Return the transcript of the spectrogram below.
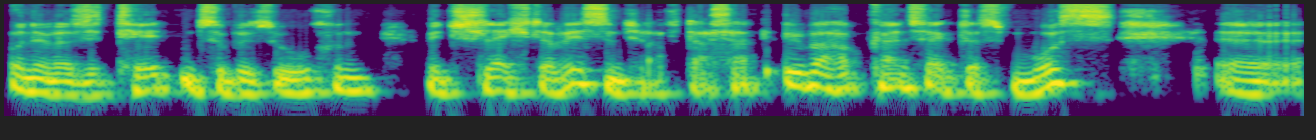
Universitäten zu besuchen mit schlechter Wissenschaft. Das hat überhaupt keinen Zweck. Das muss äh,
